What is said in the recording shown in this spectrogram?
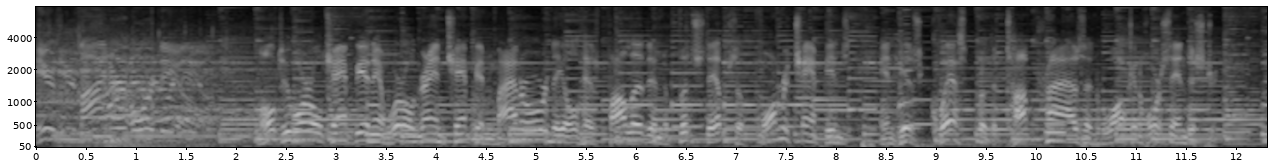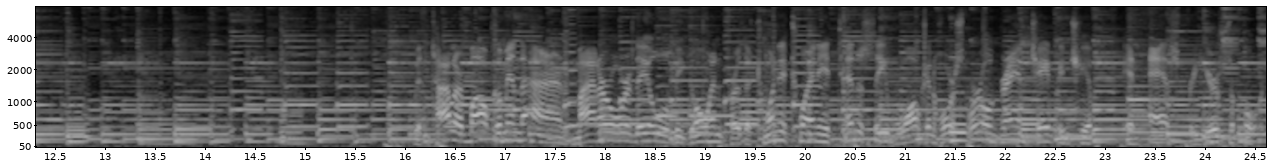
Here's Minor Ordeal. Multi-world champion and world grand champion Minor Ordeal has followed in the footsteps of former champions in his quest for the top prize in the walking horse industry. With Tyler Balcom in the irons, Minor Ordeal will be going for the 2020 Tennessee Walking Horse World Grand Championship and ask for your support.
